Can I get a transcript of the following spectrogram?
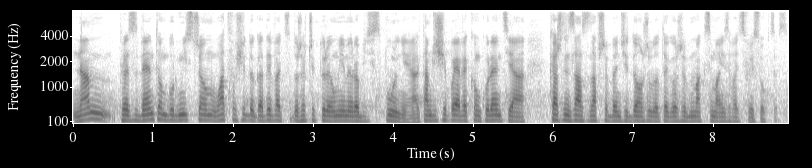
nam, prezydentom, burmistrzom, łatwo się dogadywać co do rzeczy, które umiemy robić wspólnie, ale tam, gdzie się pojawia konkurencja, każdy z nas zawsze będzie dążył do tego, żeby maksymalizować swój sukces.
